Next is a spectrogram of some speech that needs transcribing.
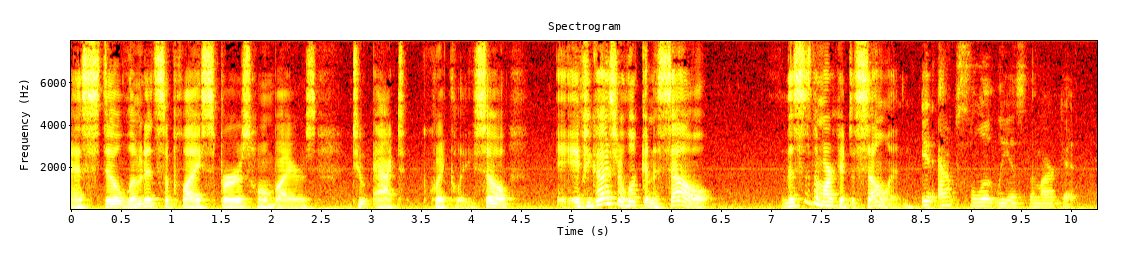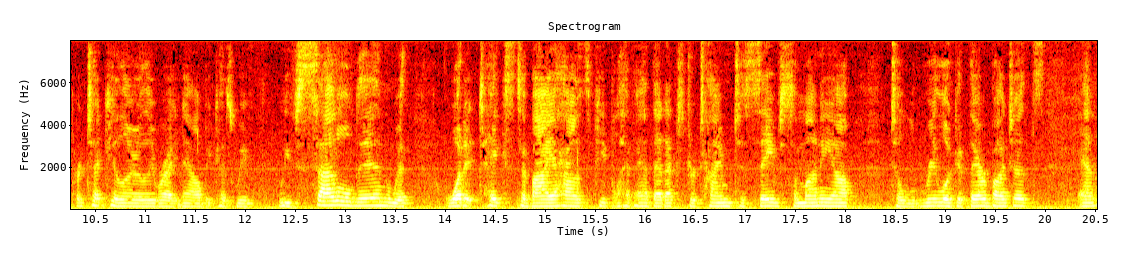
As still limited supply spurs homebuyers to act quickly. So, if you guys are looking to sell, this is the market to sell in. It absolutely is the market, particularly right now because we've we've settled in with what it takes to buy a house. People have had that extra time to save some money up, to relook at their budgets, and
